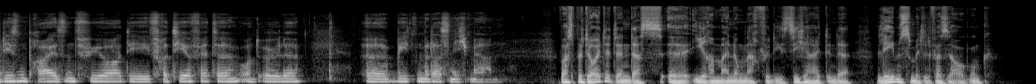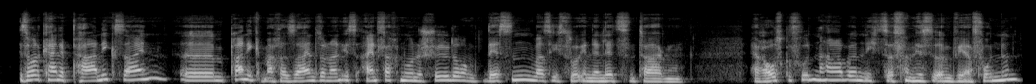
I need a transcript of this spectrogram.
diesen Preisen für die Frittierfette und Öle äh, bieten wir das nicht mehr an. Was bedeutet denn das äh, Ihrer Meinung nach für die Sicherheit in der Lebensmittelversorgung? Es soll keine Panik sein, äh, Panikmache sein, sondern ist einfach nur eine Schilderung dessen, was ich so in den letzten Tagen herausgefunden habe. Nichts davon ist irgendwie erfunden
